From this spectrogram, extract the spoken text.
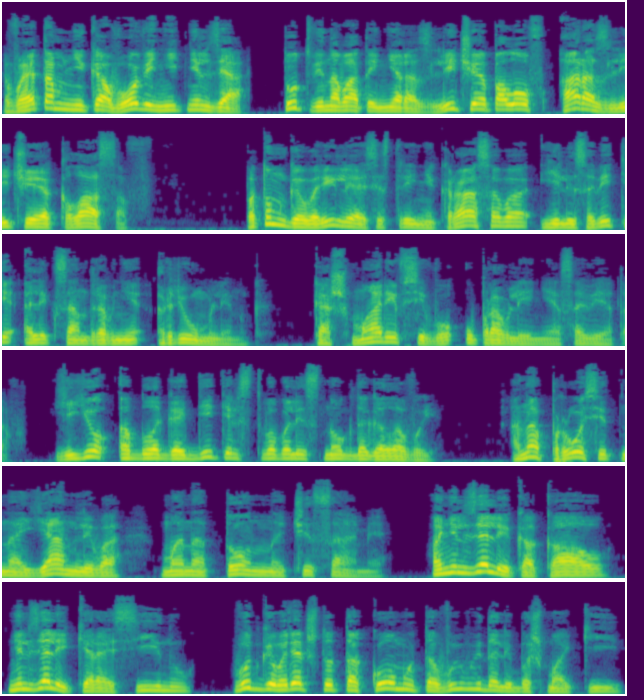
В этом никого винить нельзя. Тут виноваты не различие полов, а различие классов. Потом говорили о сестре Некрасова Елисавете Александровне Рюмлинг, кошмаре всего управления советов. Ее облагодетельствовали с ног до головы. Она просит наянливо, монотонно часами. А нельзя ли какао? Нельзя ли керосину? Вот говорят, что такому-то вы выдали башмаки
